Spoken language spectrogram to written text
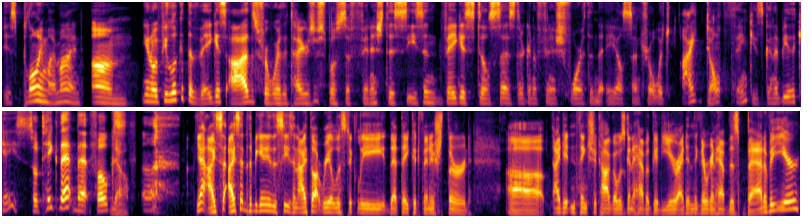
is blowing my mind. Um, you know, if you look at the Vegas odds for where the Tigers are supposed to finish this season, Vegas still says they're going to finish fourth in the AL Central, which I don't think is going to be the case. So take that bet, folks. No. Uh, Yeah, I, I said at the beginning of the season, I thought realistically that they could finish third. Uh, I didn't think Chicago was going to have a good year. I didn't think they were going to have this bad of a year.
